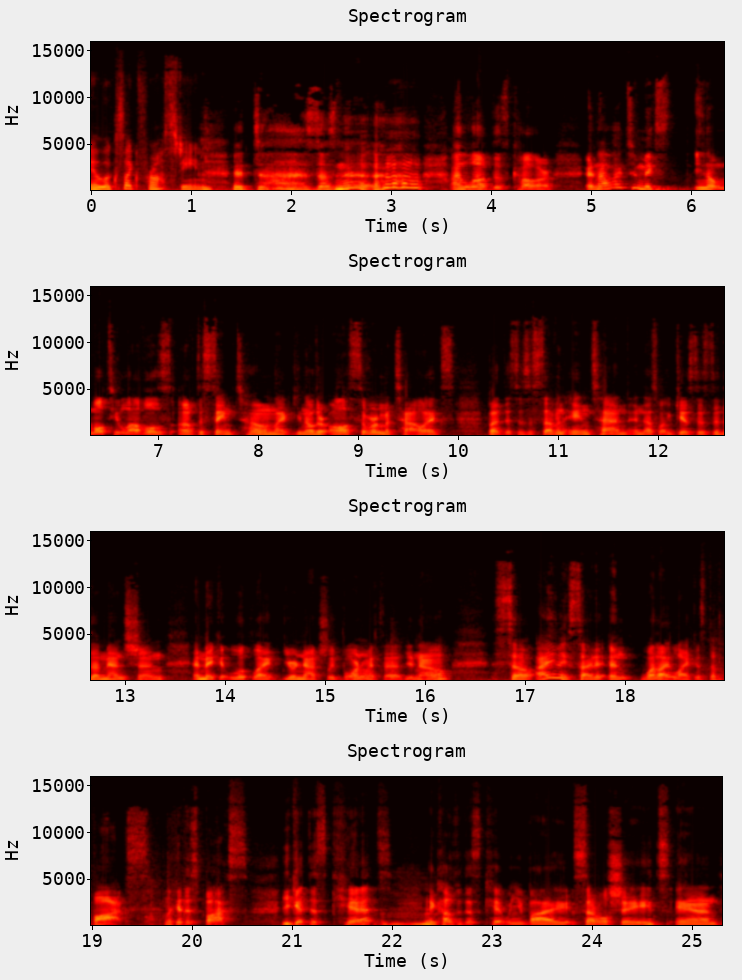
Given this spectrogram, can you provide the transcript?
It looks like frosting. It does, doesn't it? I love this color. And I like to mix, you know, multi-levels of the same tone. Like, you know, they're all silver metallics, but this is a 7, 8, and 10, and that's what gives this the dimension and make it look like you're naturally born with it, you know? So I am excited, and what I like is the box. Look at this box. You get this kit. it comes with this kit when you buy several shades, and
